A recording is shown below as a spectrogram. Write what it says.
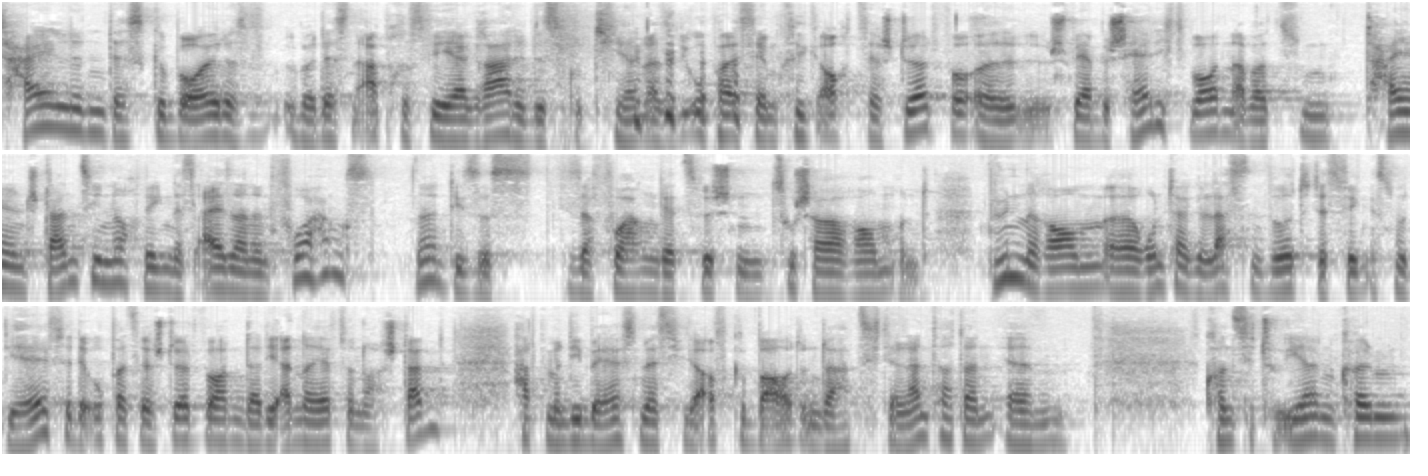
Teilen des Gebäudes, über dessen Abriss wir ja gerade diskutieren. Also die Oper ist ja im Krieg auch zerstört, äh, schwer beschädigt worden, aber zum Teilen stand sie noch wegen des eisernen Vorhangs. Ne, dieses, dieser Vorhang, der zwischen Zuschauerraum und Bühnenraum äh, runtergelassen wird. Deswegen ist nur die Hälfte der Oper zerstört worden. Da die andere Hälfte noch stand, hat man die behelfsmäßig wieder aufgebaut und da hat sich der Landtag dann ähm, konstituieren können.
